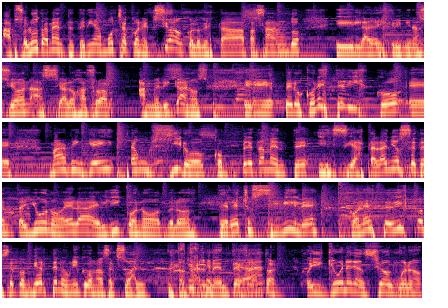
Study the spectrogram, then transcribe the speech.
absolutamente, tenía mucha conexión con lo que estaba pasando y la discriminación hacia los afroamericanos. Eh, pero con este disco, eh, Marvin Gaye da un giro completamente y si hasta el año 71 era el ícono de los derechos civiles, con este disco se convierte en un ícono sexual. Totalmente. De ¿ah? Oye, qué buena canción. Bueno,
